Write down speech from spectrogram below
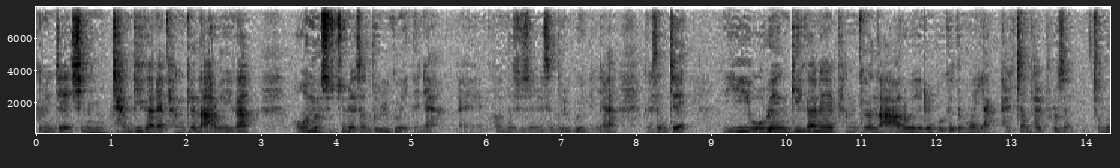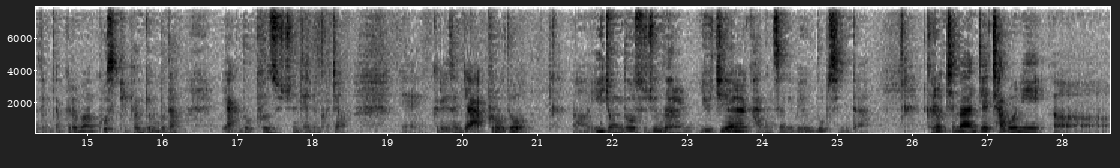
그리고 이제 심 장기간의 평균 ROE가 어느 수준에서 놀고 있느냐, 예, 어느 수준에서 놀고 있느냐. 그래서 이제 이 오랜 기간의 평균 ROE를 보게 되면 약 8.8% 정도 됩니다. 그러면 코스피 평균보다 약 높은 수준 되는 거죠. 예, 그래서 이제 앞으로도 어, 이 정도 수준을 유지할 가능성이 매우 높습니다. 그렇지만 이제 자본이 어,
